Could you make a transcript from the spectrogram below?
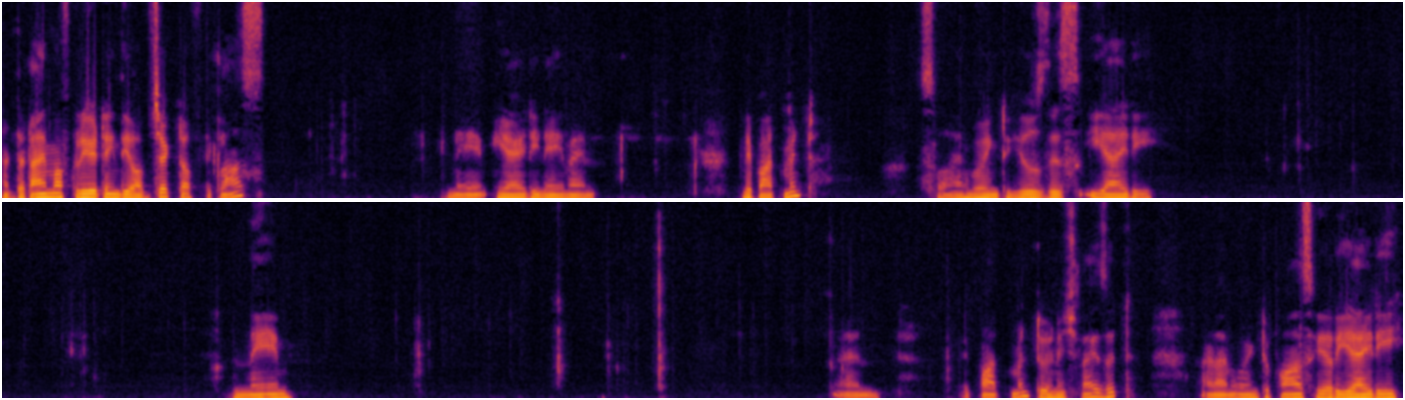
at the time of creating the object of the class. Name eid name and department. So I'm going to use this eid name and department to initialize it. And I'm going to pass here EID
